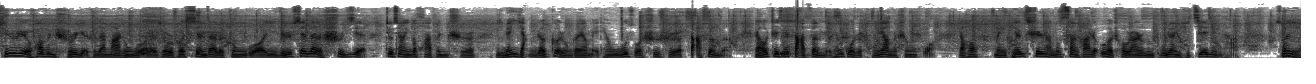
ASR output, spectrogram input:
其实这个化粪池也是在骂中国的，就是说现在的中国以及现在的世界就像一个化粪池，里面养着各种各样每天无所事事的大粪们，然后这些大粪每天过着同样的生活，然后每天身上都散发着恶臭，让人们不愿意去接近它。所以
